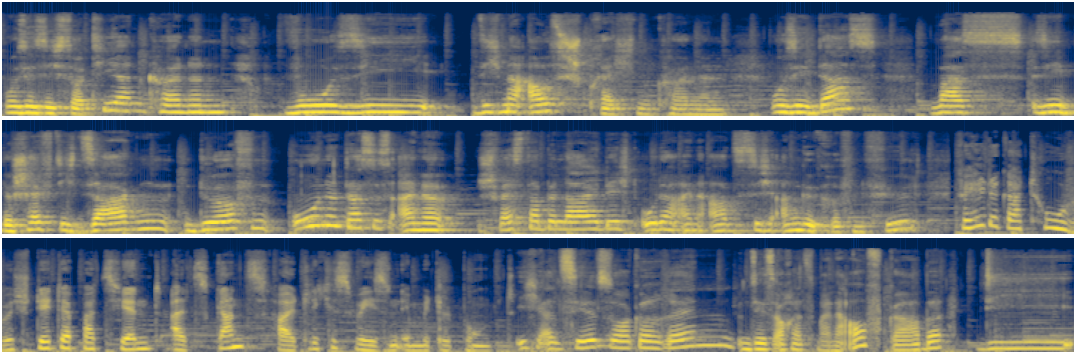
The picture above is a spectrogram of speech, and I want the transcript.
wo sie sich sortieren können, wo sie sich mal aussprechen können, wo sie das, was sie beschäftigt, sagen dürfen, ohne dass es eine Schwester beleidigt oder ein Arzt sich angegriffen fühlt. Für Hildegard Huwe steht der Patient als ganzheitliches Wesen im Mittelpunkt. Ich als Seelsorgerin, und sehe es auch als meine Aufgabe, die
